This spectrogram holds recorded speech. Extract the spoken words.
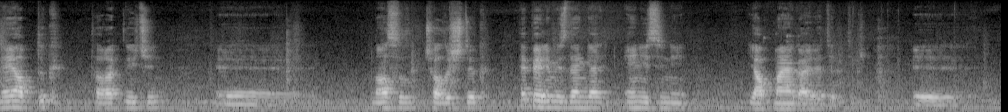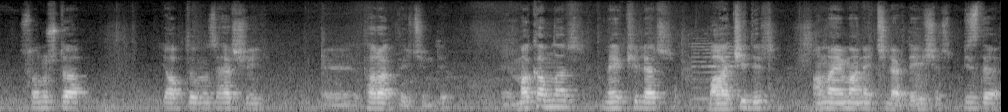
ne yaptık? Taraklı için ee, nasıl çalıştık? Hep elimizden gel en iyisini yapmaya gayret ettik. Ee, sonuçta yaptığımız her şey e, Taraklı içindi. E, makamlar, mevkiler bakidir ama emanetçiler değişir. Biz de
